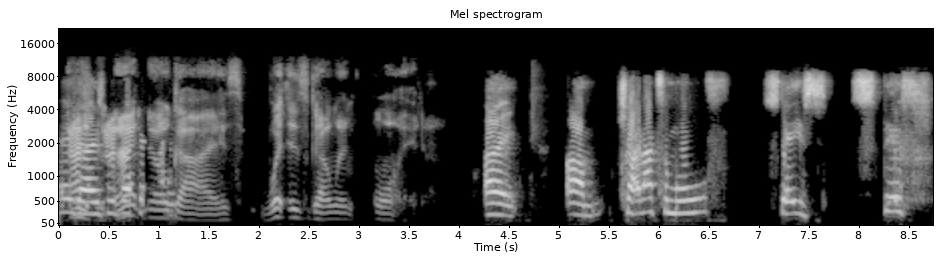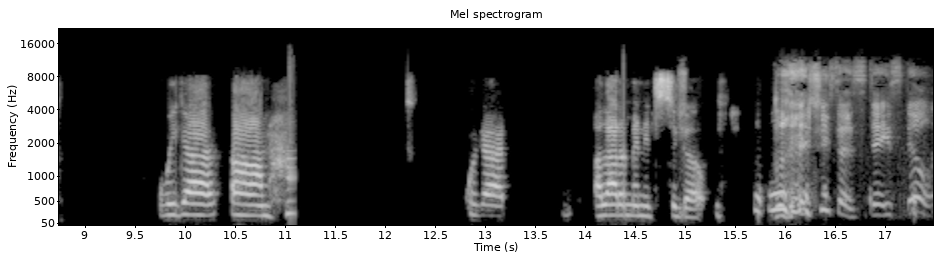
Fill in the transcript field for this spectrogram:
Hey guys, I, we're back. Know, guys, what is going on? All right. Um, try not to move. Stay stiff. We got um, we got a lot of minutes to go. she says, "Stay still."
